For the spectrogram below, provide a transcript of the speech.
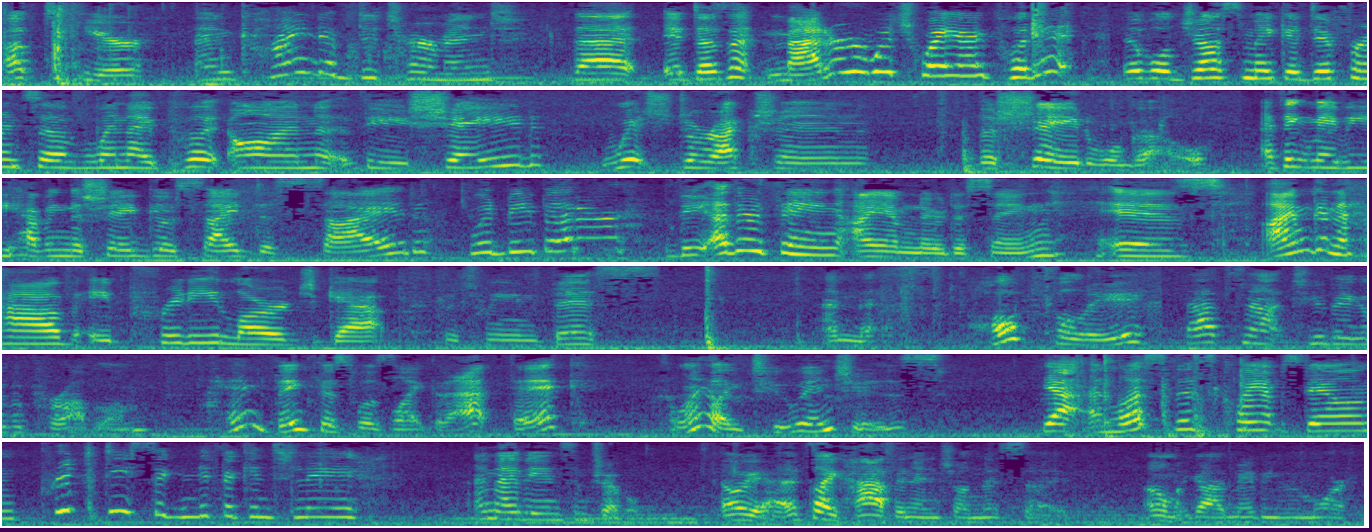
up to here and kind of determined that it doesn't matter which way I put it. It will just make a difference of when I put on the shade, which direction the shade will go. I think maybe having the shade go side to side would be better. The other thing I am noticing is I'm gonna have a pretty large gap between this and this. Hopefully that's not too big of a problem. I didn't think this was like that thick. It's only like two inches. Yeah, unless this clamps down pretty significantly, I might be in some trouble. Oh yeah, it's like half an inch on this side. Oh my God, maybe even more.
